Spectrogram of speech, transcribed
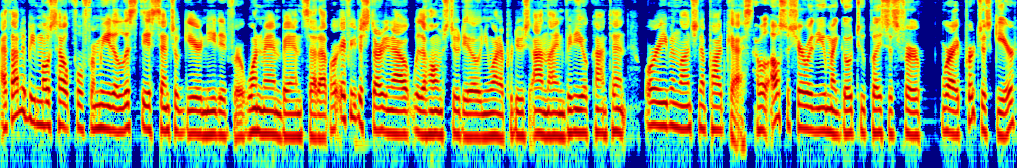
I thought it'd be most helpful for me to list the essential gear needed for a one man band setup, or if you're just starting out with a home studio and you want to produce online video content, or even launching a podcast. I will also share with you my go to places for where I purchase gear.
